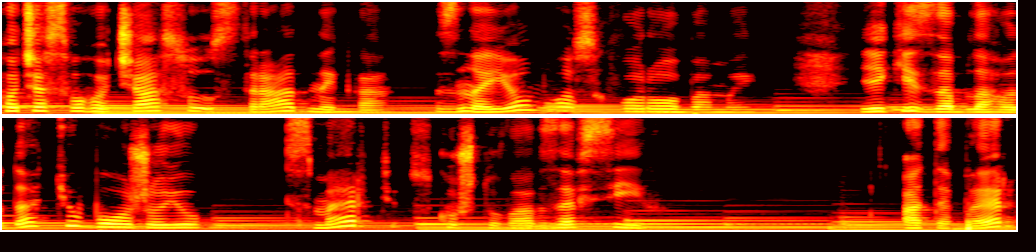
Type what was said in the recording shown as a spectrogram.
хоча свого часу страдника, знайомого з хворобами, які за благодаттю Божою смерть скуштував за всіх. А тепер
